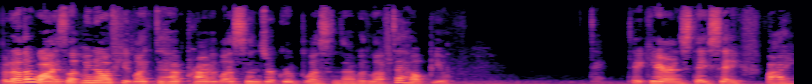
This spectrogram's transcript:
But otherwise, let me know if you'd like to have private lessons or group lessons. I would love to help you. Take care and stay safe. Bye.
